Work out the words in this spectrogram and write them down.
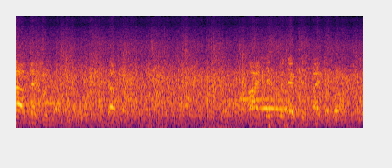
God bless you, brother. God bless you. All right, disconnect this microphone.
